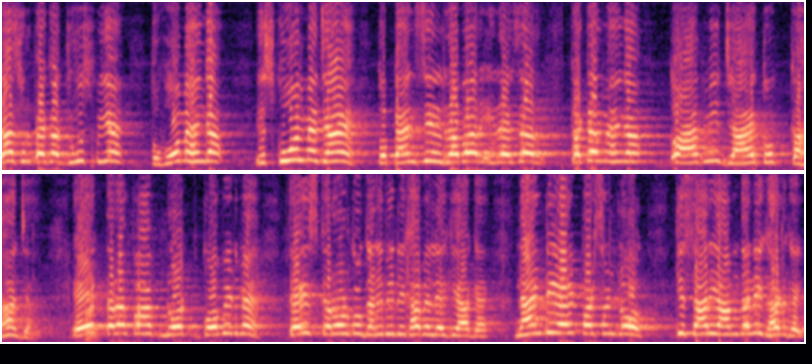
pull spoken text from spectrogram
दस रुपए का जूस पिए तो वो महँगा। स्कूल में जाए तो पेंसिल, रबर, इरेजर, कटर महँगा। तो आदमी जाए तो कहाँ जाए? एक तरफ़ आप नोट कोविड में 23 करोड़ को गरीबी रेखा में लेके आ गए। 98 परसेंट लोग की सारी आमदनी घट गई।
